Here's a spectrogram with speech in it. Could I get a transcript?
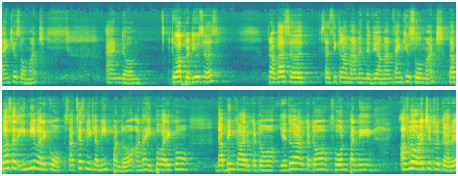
thank you so much and to our producers Prabha sir Sasikala ma'am and Divya ma'am thank you so much Prabha sir இன்னி வரைக்கும் சக்ஸஸ் மீட்டில் மீட் பண்ணுறோம் ஆனால் இப்போ வரைக்கும் டப்பிங்காக இருக்கட்டும் எதுவாக இருக்கட்டும் ஃபோன் பண்ணி அவ்வளோ உழைச்சிட்ருக்காரு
